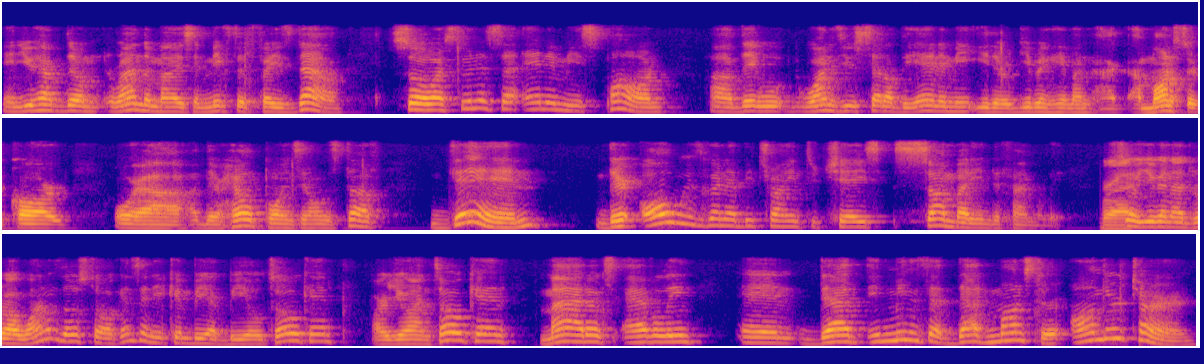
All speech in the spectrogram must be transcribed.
and you have them randomized and mixed it face down so as soon as the enemy spawn, uh, they will once you set up the enemy, either giving him an, a, a, monster card or uh, their health points and all the stuff, then they're always gonna be trying to chase somebody in the family. Right. So you're gonna draw one of those tokens, and it can be a Bill token or Johan token, Maddox, Evelyn, and that it means that that monster on their turn,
